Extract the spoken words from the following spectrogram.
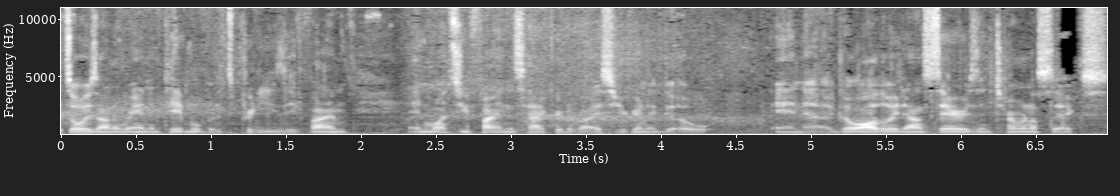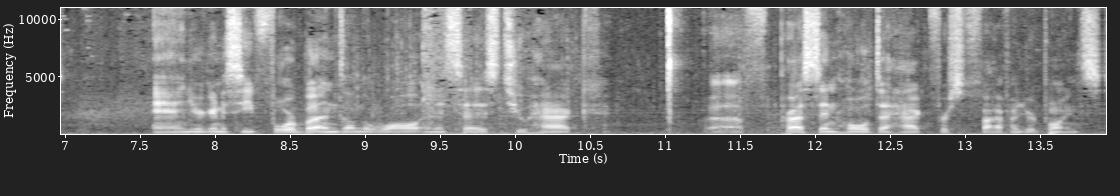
It's always on a random table, but it's pretty easy to find. And once you find this hacker device, you're going to go and uh, go all the way downstairs in Terminal 6. And you're going to see four buttons on the wall, and it says to hack uh, press and hold to hack for 500 points.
